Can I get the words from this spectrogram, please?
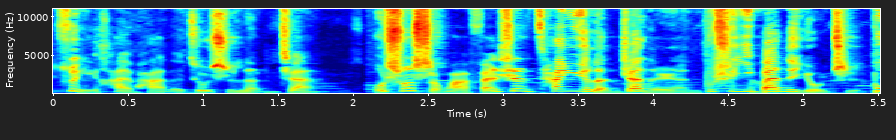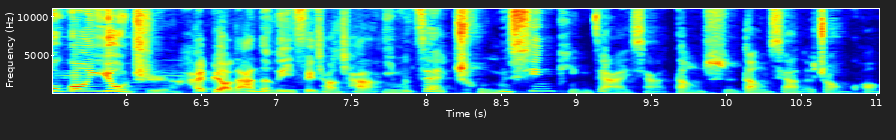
最害怕的就是冷战。我说实话，凡是参与冷战的人，不是一般的幼稚，不光幼稚，还表达能力非常差。你们再重新评价一下当时当下的状况，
